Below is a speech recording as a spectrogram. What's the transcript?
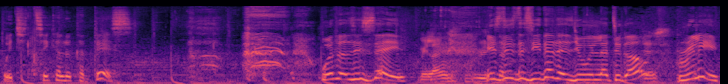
which take a look at this. What does it say? Milan. Is this the city that you will let to go? Yes. Really?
